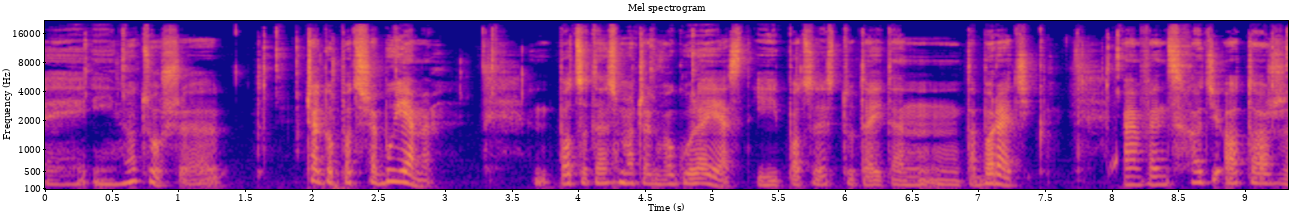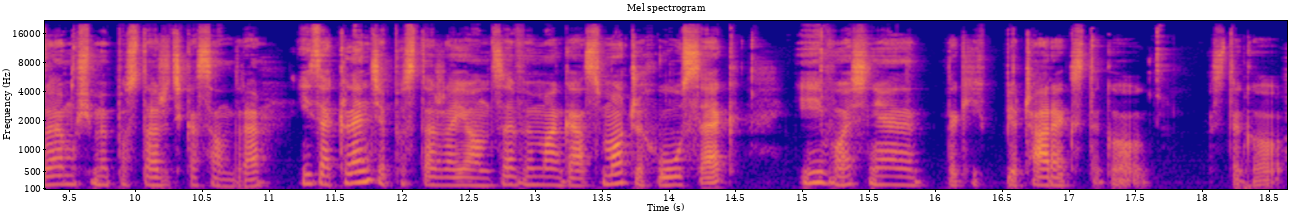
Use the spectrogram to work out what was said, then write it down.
E, I no cóż, czego potrzebujemy? Po co ten smoczek w ogóle jest i po co jest tutaj ten taborecik. A więc chodzi o to, że musimy postarzyć Kasandrę. I zaklęcie postarzające wymaga smoczych łusek i właśnie takich pieczarek z tego, z tego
